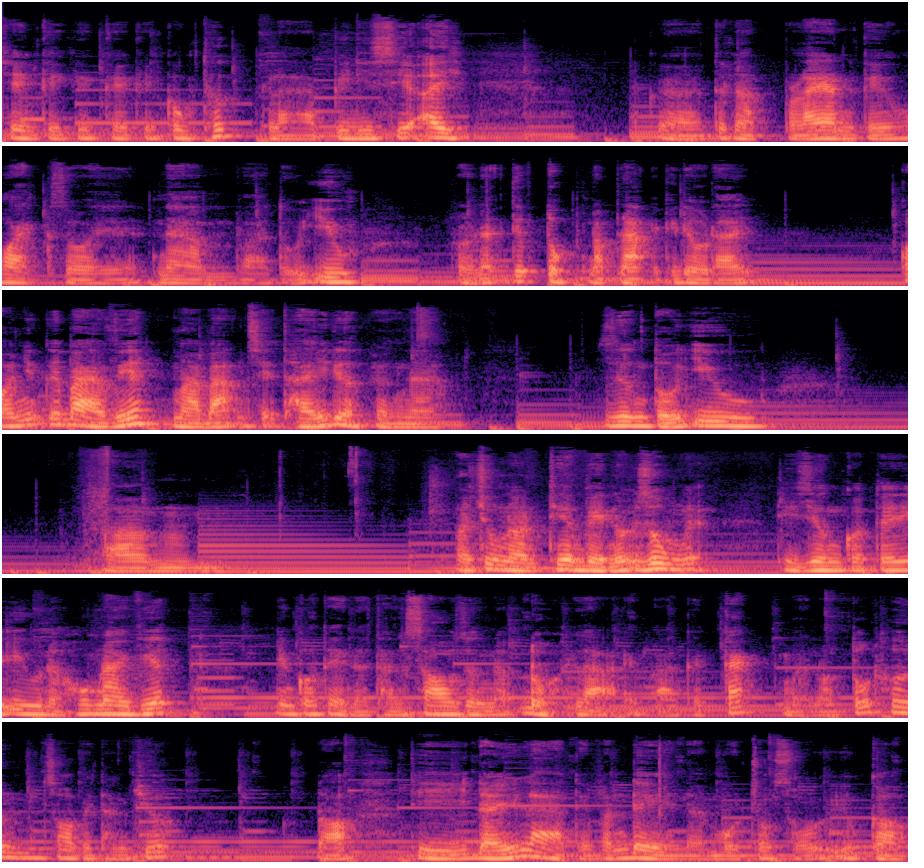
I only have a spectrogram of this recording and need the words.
trên cái cái cái cái công thức là PDCA ờ, tức là plan kế hoạch rồi làm và tối ưu rồi lại tiếp tục lặp lại cái điều đấy. Có những cái bài viết mà bạn sẽ thấy được rằng là dương tối ưu um, nói chung là thiên về nội dung ấy, thì dương có tối ưu là hôm nay viết, nhưng có thể là tháng sau dương đã đổi lại và cái cách mà nó tốt hơn so với tháng trước. Đó, thì đấy là cái vấn đề là một trong số yêu cầu.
